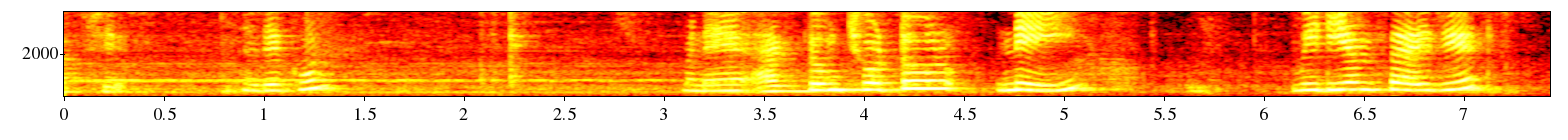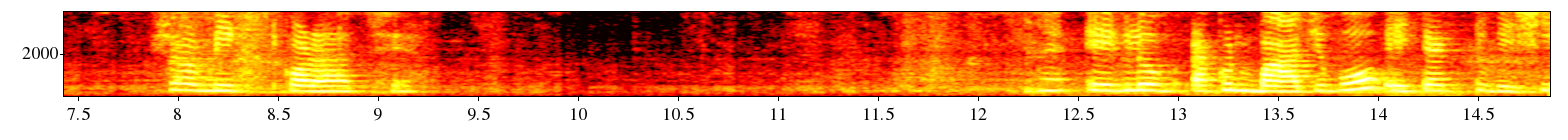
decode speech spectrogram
আছে। দেখুন। মানে একদম ছোট নেই মিডিয়াম সাইজের সব মিক্সড করা আছে। এগুলো এখন বাজবো, এটা একটু বেশি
